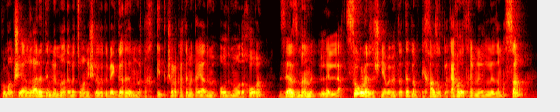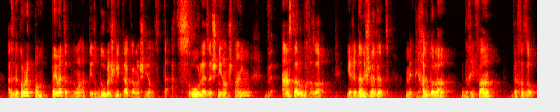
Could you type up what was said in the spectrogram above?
כלומר, כשירדתם למטה בצורה נשלטת והגעתם לתחתית כשלקחתם את היד מאוד מאוד אחורה, זה הזמן לעצור לאיזה שנייה, באמת לתת למתיחה הזאת, לקחת אתכם לאיזה מסע, אז במקום לפמפם את התנועה, תרדו בשליטה כמה שניות, תעצרו לאיזה שנייה או שתיים, ואז תעלו בחזרה. ירידה נשלטת, מתיחה גדולה, דחיפה וחזור.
